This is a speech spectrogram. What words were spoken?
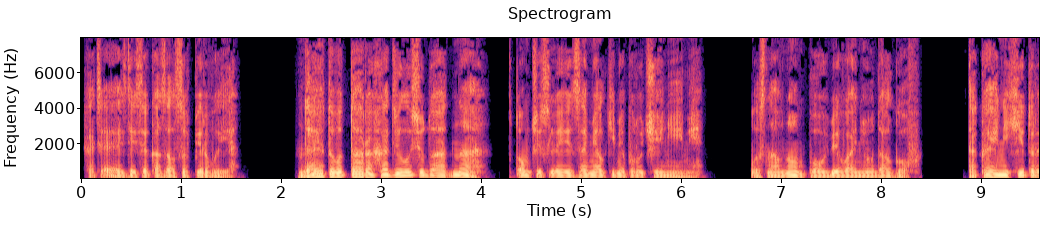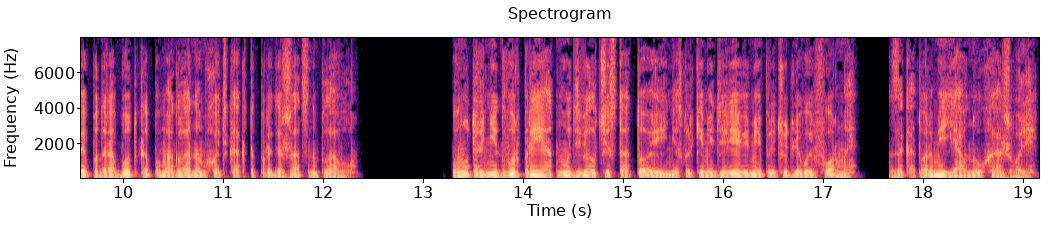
хотя я здесь оказался впервые. До этого Тара ходила сюда одна, в том числе и за мелкими поручениями, в основном по убиванию долгов. Такая нехитрая подработка помогла нам хоть как-то продержаться на плаву. Внутренний двор приятно удивил чистотой и несколькими деревьями причудливой формы, за которыми явно ухаживали.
